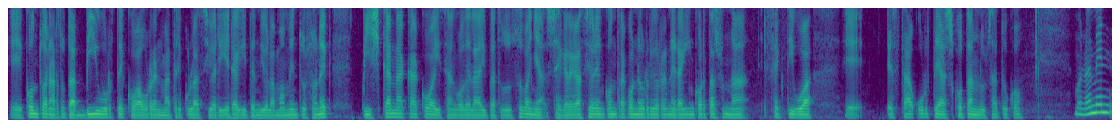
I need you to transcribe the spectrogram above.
E, kontuan hartuta bi urteko aurren matrikulazioari eragiten diola momentu zonek, pixkanakakoa izango dela aipatu duzu, baina segregazioaren kontrako neurri horren eraginkortasuna efektiboa e, ez da urte askotan luzatuko? Bueno, hemen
